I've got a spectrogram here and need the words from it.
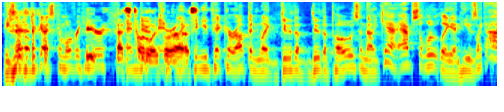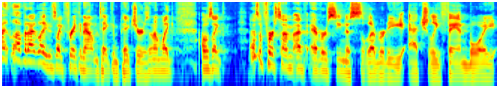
He's like, could you guys come over here? That's and totally do, for and, like, us. Can you pick her up and like do the do the pose? And they're like, yeah, absolutely. And he was like, I love it. I like. He was like freaking out and taking pictures. And I'm like, I was like. That was the first time I've ever seen a celebrity actually fanboy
